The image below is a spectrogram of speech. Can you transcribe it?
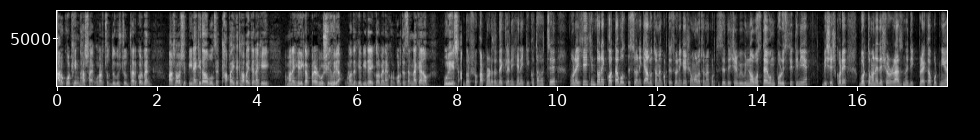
আরও কঠিন ভাষায় ওনার চোদ্দ গোষ্ঠী উদ্ধার করবেন। পাশাপাশি পিনাকি দাও বলছে, ঠাপাইতে ঠাপাইতে নাকি মানে হেলিকপ্টারে রশি ধইরা ওনাদেরকে বিদায় করবেন, এখন করতেছেন না কেন? পুলিশ দর্শক, আপনারা তো দেখলেন, এখানে কি কথা হচ্ছে? অনেকেই কিন্তু অনেক কথা বলতেছে, অনেকে আলোচনা করতেছে, অনেকে সমালোচনা করতেছে। দেশের বিভিন্ন অবস্থা এবং পরিস্থিতি নিয়ে, বিশেষ করে বর্তমানে দেশের রাজনৈতিক প্রেক্ষাপট নিয়ে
